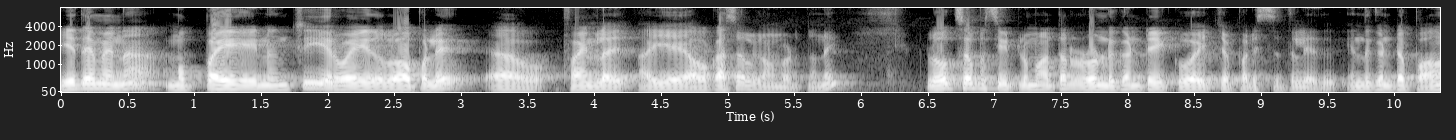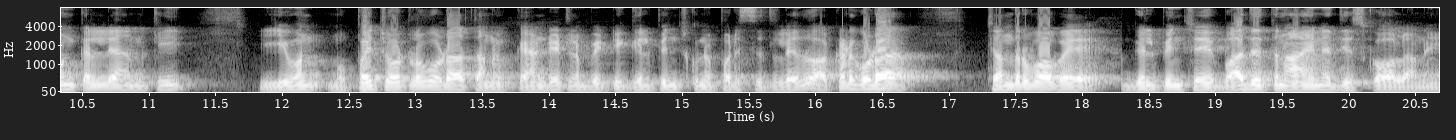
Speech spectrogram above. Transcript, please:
ఏదేమైనా ముప్పై నుంచి ఇరవై ఐదు లోపలే ఫైనల్ అయ్యే అవకాశాలు కనబడుతున్నాయి. లోక్సభ సీట్లు మాత్రం రెండు కంటే ఎక్కువ ఇచ్చే పరిస్థితి లేదు. ఎందుకంటే పవన్ కళ్యాణ్కి ఈవెన్ ముప్పై చోట్ల కూడా తన క్యాండిడేట్లను పెట్టి గెలిపించుకునే పరిస్థితి లేదు. అక్కడ కూడా చంద్రబాబే గెలిపించే బాధ్యతను ఆయనే తీసుకోవాలని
